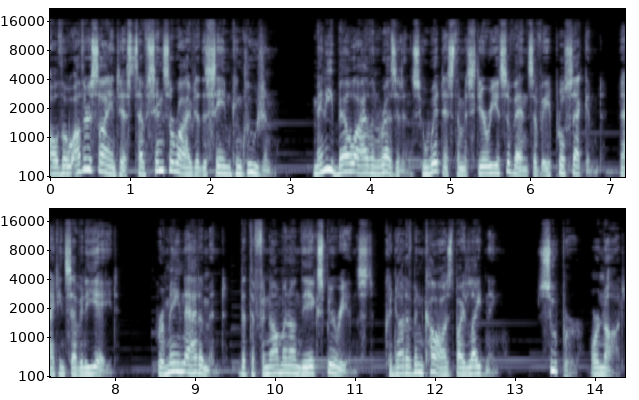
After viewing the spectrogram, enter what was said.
Although other scientists have since arrived at the same conclusion, many Bell Island residents who witnessed the mysterious events of April 2, 1978, remain adamant that the phenomenon they experienced could not have been caused by lightning, super or not.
